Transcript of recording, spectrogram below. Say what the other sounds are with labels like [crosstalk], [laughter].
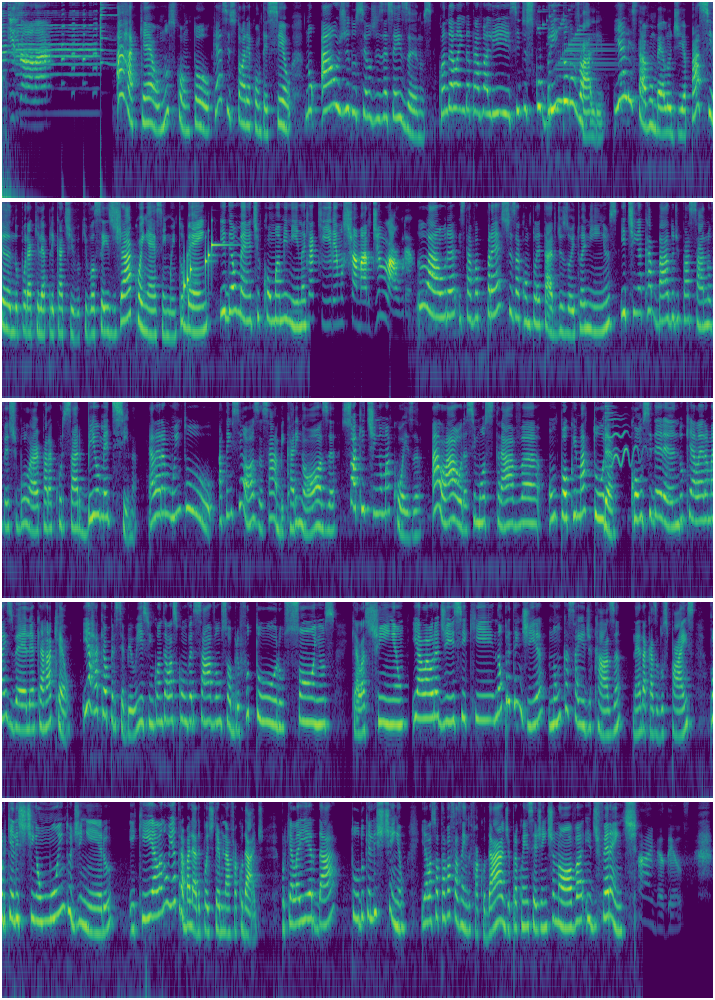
A Raquel nos contou que essa história aconteceu no auge dos seus 16 anos, quando ela ainda estava ali se descobrindo no vale. E ela estava um belo dia passeando por aquele aplicativo que vocês já conhecem muito bem e deu match com uma menina que aqui iremos chamar de Laura. Laura estava prestes a completar 18 aninhos e tinha acabado de passar no vestibular para cursar biomedicina ela era muito atenciosa, sabe? Carinhosa. Só que tinha uma coisa: a Laura se mostrava um pouco imatura, considerando que ela era mais velha que a Raquel. E a Raquel percebeu isso enquanto elas conversavam sobre o futuro, sonhos que elas tinham. E a Laura disse que não pretendia nunca sair de casa, né, da casa dos pais, porque eles tinham muito dinheiro e que ela não ia trabalhar depois de terminar a faculdade, porque ela ia herdar tudo que eles tinham. E ela só estava fazendo faculdade para conhecer gente nova e diferente. Deus.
